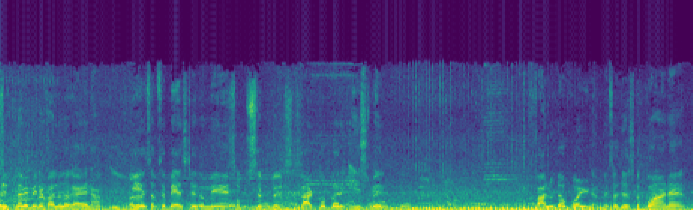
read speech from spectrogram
जितना भी मैंने फालूदा खाया है ना ये सबसे बेस्ट है। तो मैं सबसे बेस्ट घाटकोट पर ईस्ट में फालूदा वर्ल्ड मैं सजेस्ट को आना है।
